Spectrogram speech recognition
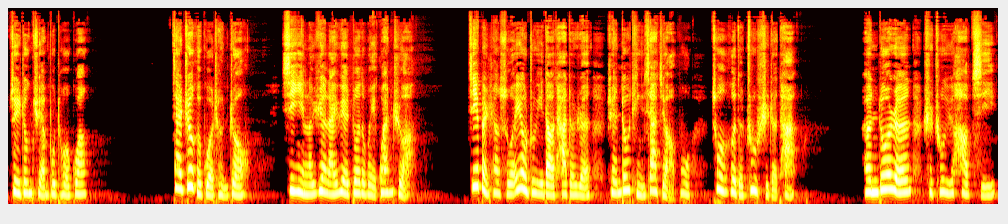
最终全部脱光。在这个过程中，吸引了越来越多的围观者。基本上所有注意到他的人，全都停下脚步，错愕地注视着他。很多人是出于好奇，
